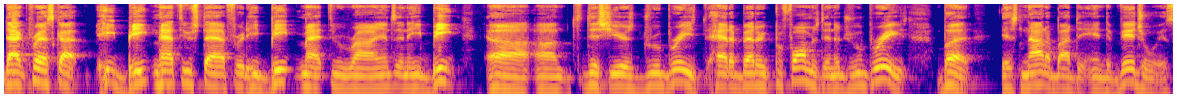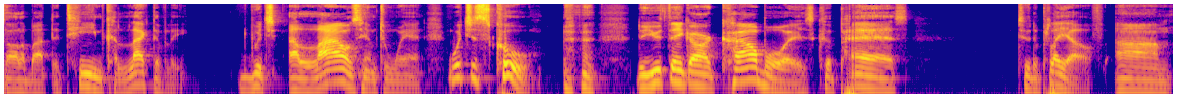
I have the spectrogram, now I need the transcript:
Dak Prescott he beat Matthew Stafford, he beat Matthew Ryan's, and he beat uh, um, this year's Drew Brees. Had a better performance than a Drew Brees, but it's not about the individual; it's all about the team collectively, which allows him to win, which is cool. Do you think our Cowboys could pass to the playoff? Um,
